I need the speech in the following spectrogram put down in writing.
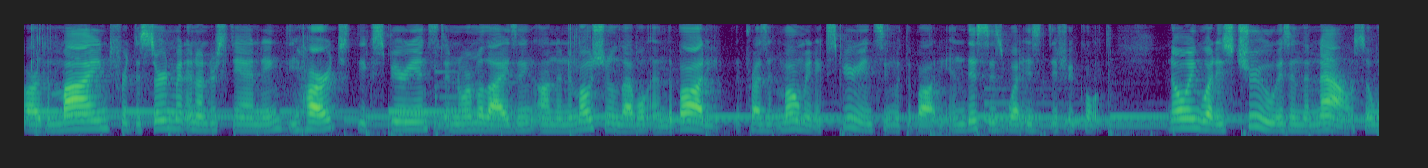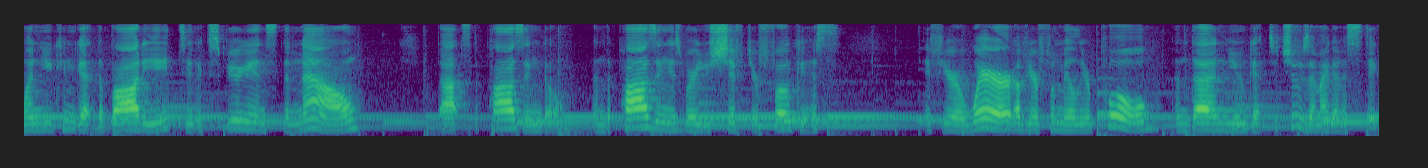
are the mind for discernment and understanding, the heart, the experienced and normalizing on an emotional level, and the body, the present moment experiencing with the body. And this is what is difficult. Knowing what is true is in the now. So, when you can get the body to experience the now, that's the pausing, though. And the pausing is where you shift your focus. If you're aware of your familiar pull, and then you get to choose am I going to stick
